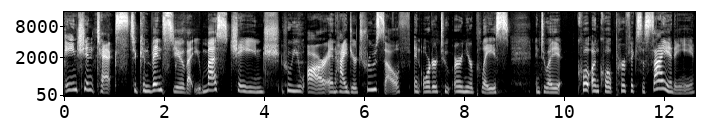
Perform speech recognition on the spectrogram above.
ancient texts to convince you that you must change who you are and hide your true self in order to earn your place into a quote unquote perfect society,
